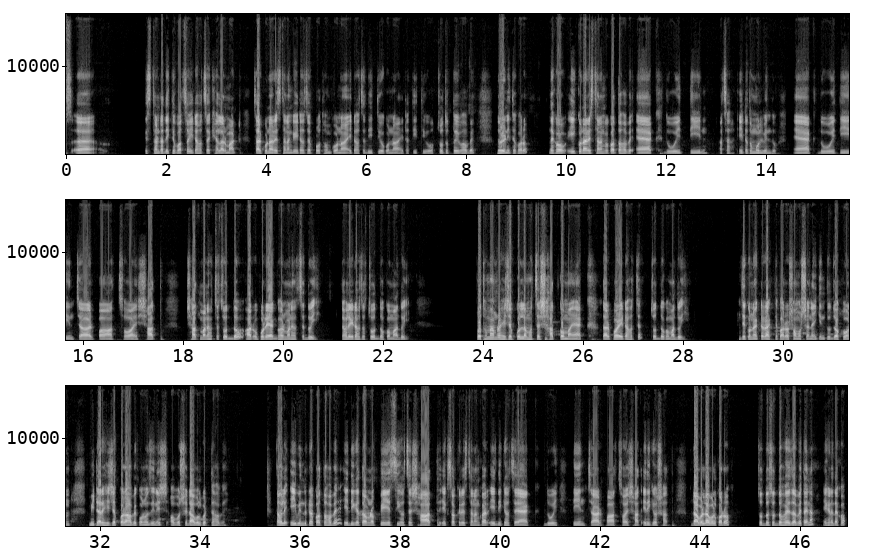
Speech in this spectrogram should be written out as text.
স্থানটা দেখতে পাচ্ছ, এটা হচ্ছে খেলার মাঠ। চার কোণার স্থানাঙ্ক, এটা হচ্ছে প্রথম কোণা, এটা হচ্ছে দ্বিতীয় কোণা, এটা তৃতীয়, চতুর্থ এইভাবে ধরে নিতে পারো। দেখো, এই কোণার স্থানাঙ্ক কত হবে? এক, দুই, তিন আচ্ছা এটা তো মূলবিন্দু। এক, দুই, তিন, চার, পাঁচ, ছয়, সাত। সাত মানে হচ্ছে চোদ্দ, আর উপরে এক ঘর মানে হচ্ছে দুই। তাহলে এটা হচ্ছে চোদ্দ কমা দুই। প্রথমে আমরা হিসেব করলাম হচ্ছে সাত কমা এক, তারপর এটা হচ্ছে চোদ্দ কমা দুই। যে কোনো একটা রাখতে পারো, সমস্যা নেই, কিন্তু যখন মিটারে হিসাব করা হবে কোনো জিনিস, অবশ্যই ডাবল করতে হবে। তাহলে এই বিন্দুটা কত হবে? এদিকে তো আমরা পেয়েছি হচ্ছে সাত এক্স অক্ষের স্থানাঙ্ক, আর এইদিকে হচ্ছে এক, দুই, তিন, চার, পাঁচ, ছয়, সাত, এদিকেও সাত। ডাবল ডাবল করো, চোদ্দ চোদ্দ হয়ে যাবে, তাই না? এখানে দেখো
